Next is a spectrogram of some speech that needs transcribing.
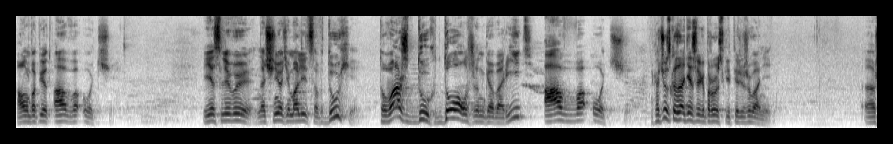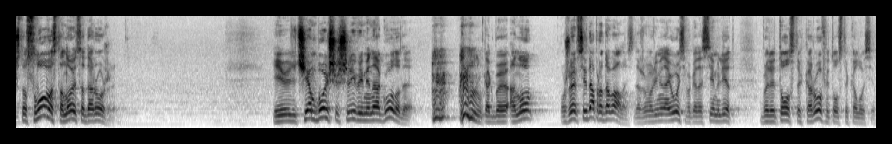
а он вопиет Авва Отче. Если вы начнете молиться в Духе, то ваш Дух должен говорить Авва Отче. Хочу сказать несколько пророческих переживаний, э, что слово становится дороже. И чем больше шли времена голода, как бы оно уже всегда продавалось. Даже во времена Иосифа, когда 7 лет были толстых коров и толстых колосьев,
